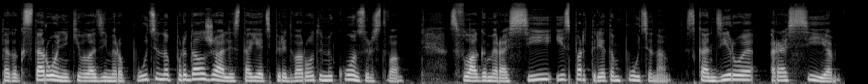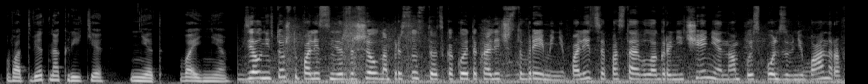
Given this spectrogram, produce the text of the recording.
Так как сторонники Владимира Путина продолжали стоять перед воротами консульства с флагами России и с портретом Путина, скандируя «Россия» в ответ на крики нет войне. Дело не в том, что полиция не разрешила нам присутствовать какое-то количество времени. Полиция поставила ограничения нам по использованию баннеров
